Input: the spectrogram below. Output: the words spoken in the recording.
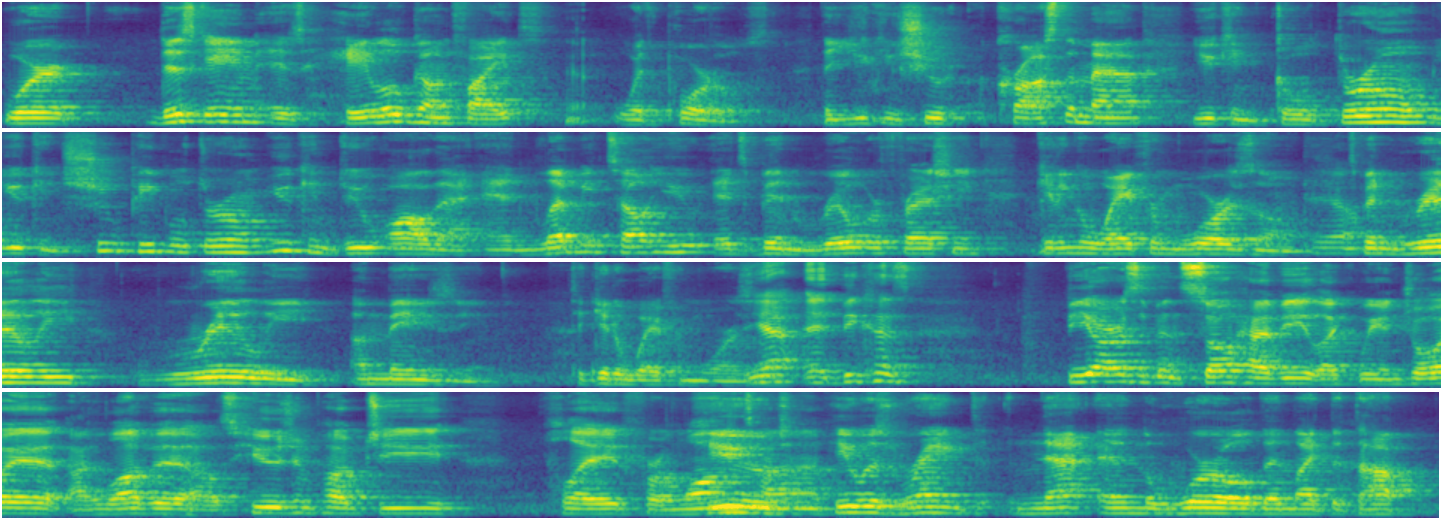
where this game is Halo gunfights Yeah. with portals. That you can shoot across the map, you can go through them, you can shoot people through them, you can do all that. And let me tell you, it's been real refreshing getting away from Warzone. Yeah. It's been really, really amazing to get away from Warzone. Yeah, it, because BRs have been so heavy. Like we enjoy it. I love it. I was huge in PUBG. Played for a long huge. time. He was ranked not in the world in like the top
